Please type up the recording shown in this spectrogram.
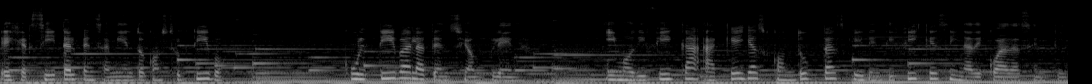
ejercita el pensamiento constructivo, cultiva la atención plena y modifica aquellas conductas que identifiques inadecuadas en ti.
